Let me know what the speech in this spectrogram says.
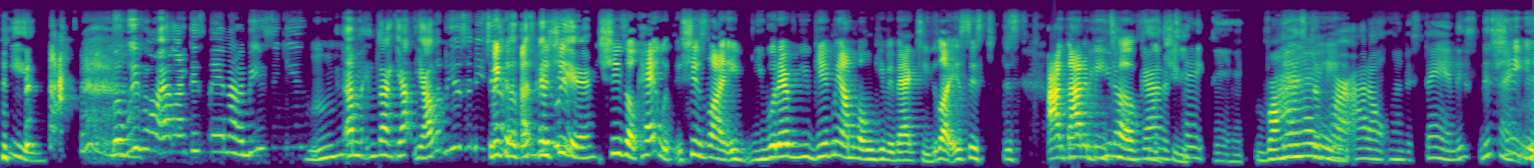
Thank you. But we gonna act like this man not abusing you. Mhm. I mean, like y'all, y'all abusing each Because, other. Let's be because she's, she's okay with it. She's like, you, whatever you give me, I'm gonna give it back to you. Like it's just, this. I gotta But be you tough gotta with you, take that. right? That's the part I don't understand. This this she ain't is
